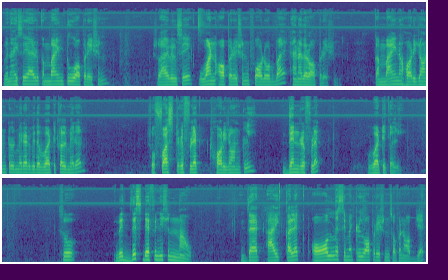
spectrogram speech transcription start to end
When I say I will combine two operation, so I will say one operation followed by another operation combine a horizontal mirror with a vertical mirror. So, first reflect horizontally, then reflect vertically. So, with this definition now that I collect all the symmetry operations of an object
